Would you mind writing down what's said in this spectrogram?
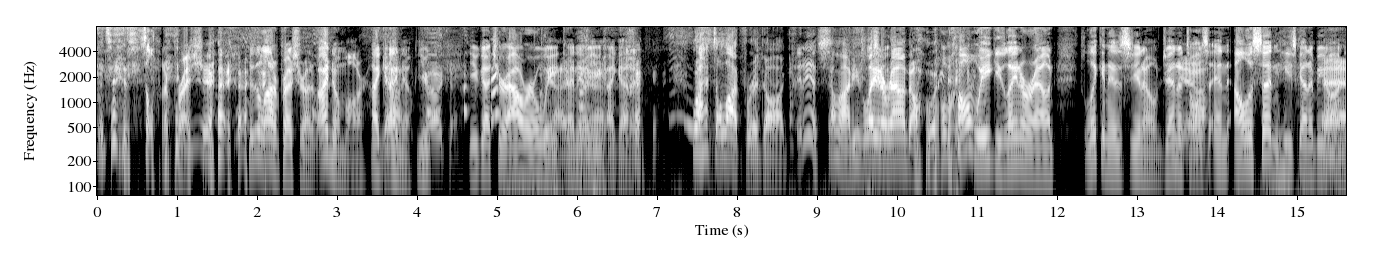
It's, it's It's a lot of pressure. There's a lot of pressure on him. I know Mahler. I, I know you. Okay. You got your hour a week. Yeah, I know yeah. you. I got it. Well, that's a lot for a dog. It is. Come on, he's laying around all week. all week he's laying around licking his, you know, genitals, Yeah. and all of a sudden he's got to be on. Yeah.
